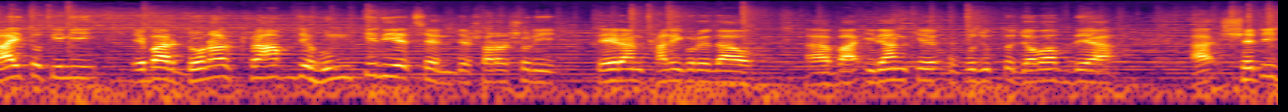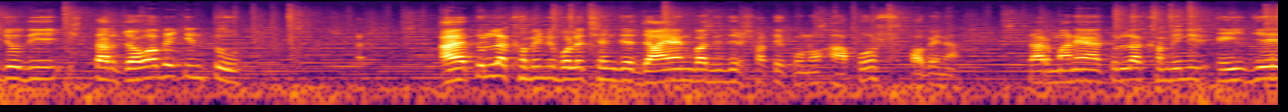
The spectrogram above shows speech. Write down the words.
তাই তো তিনি এবার ডোনাল্ড ট্রাম্প যে হুমকি দিয়েছেন যে সরাসরি তেহরান খালি করে দাও বা ইরানকে উপযুক্ত জবাব দেয়া সেটি যদি তার জবাবে কিন্তু আয়াতুল্লাহ খামিনী বলেছেন যে জায়ানবাদীদের সাথে কোনো আপোষ হবে না। তার মানে আয়াতুল্লাহ খামিনির এই যে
